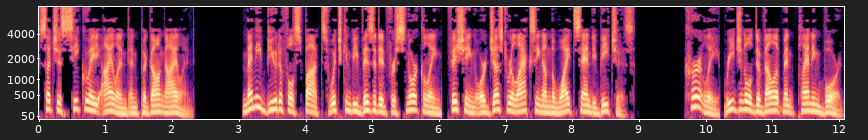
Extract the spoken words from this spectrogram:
such as Sikue Island and Pagong Island. Many beautiful spots which can be visited for snorkeling, fishing or just relaxing on the white sandy beaches. Currently, Regional Development Planning Board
